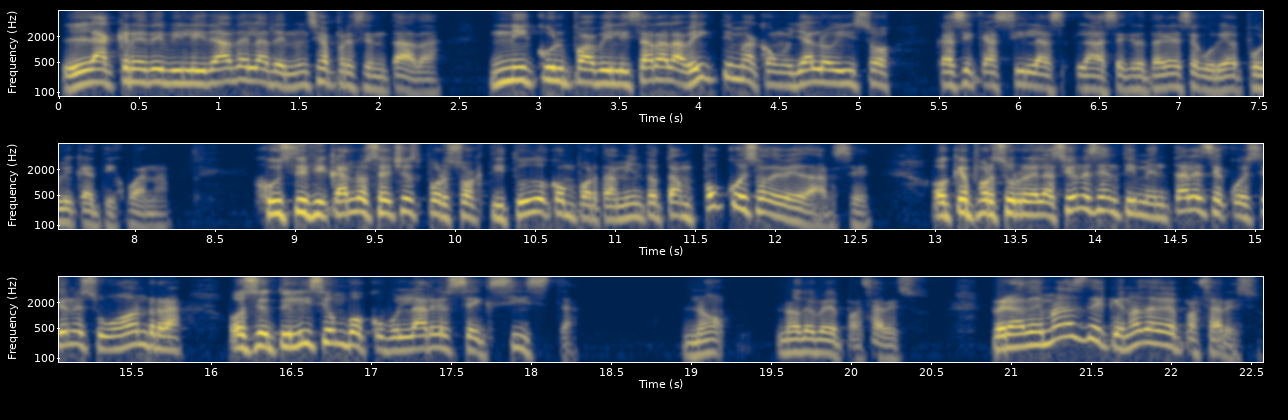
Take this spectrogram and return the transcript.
la credibilidad de la denuncia presentada, ni culpabilizar a la víctima como ya lo hizo casi casi la Secretaría de Seguridad Pública de Tijuana. Justificar los hechos por su actitud o comportamiento, tampoco eso debe darse o que por sus relaciones sentimentales se cuestione su honra o se utilice un vocabulario sexista. No, no debe pasar eso. Pero además de que no debe pasar eso,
